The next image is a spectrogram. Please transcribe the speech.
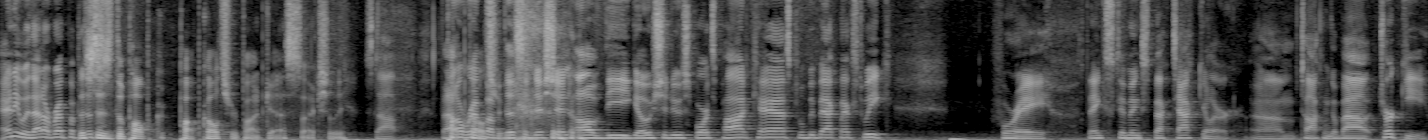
anyway, that'll wrap up this, this. is the pop pop culture podcast, actually. Stop. That'll Pop wrap culture. up this edition of the Goshen News Sports podcast. We'll be back next week for a Thanksgiving spectacular, um, talking about turkey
